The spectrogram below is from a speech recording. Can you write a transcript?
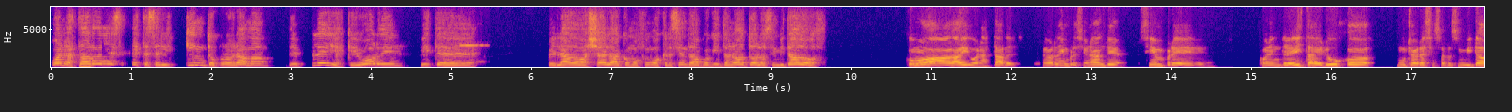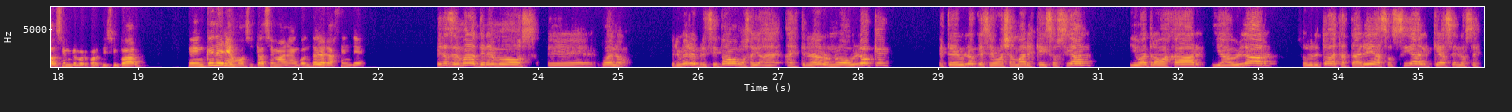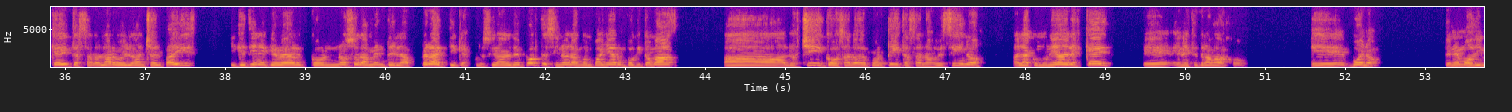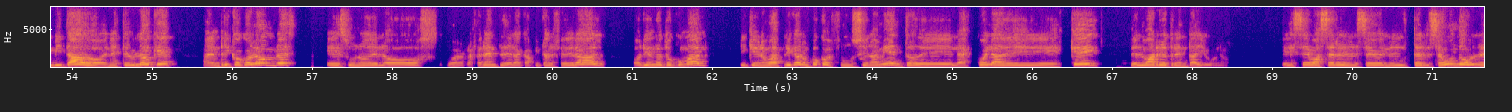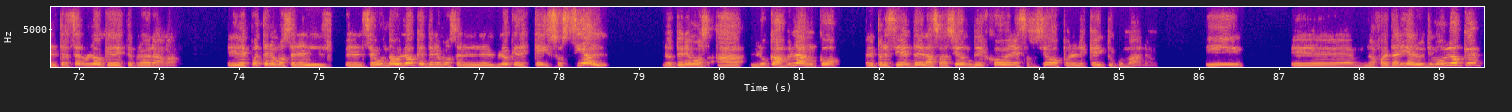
Buenas tardes, este es el quinto programa de Play Skateboarding. ¿Viste, pelado Ayala, cómo fuimos creciendo de a poquito, no? Todos los invitados. ¿Cómo va, Gaby? Buenas tardes. La verdad, impresionante. Siempre con entrevistas de lujo. Muchas gracias a los invitados siempre por participar. ¿En qué tenemos esta semana? Contarle a la gente. Esta semana tenemos, eh, bueno, primero y principal vamos a, a estrenar un nuevo bloque. Este bloque se va a llamar Skate Social y va a trabajar y hablar sobre toda esta tarea social que hacen los skaters a lo largo y lo ancho del país y que tiene que ver con no solamente la práctica exclusiva del deporte, sino en acompañar un poquito más a los chicos, a los deportistas, a los vecinos, a la comunidad del skate eh, en este trabajo. Eh, bueno, tenemos de invitado en este bloque a Enrico Colombres, es uno de los referentes de la capital federal, oriundo de Tucumán, y que nos va a explicar un poco el funcionamiento de la escuela de skate del barrio 31. Ese va a ser en el, segundo, en el tercer bloque de este programa. Eh, después tenemos en el, segundo bloque, tenemos en el bloque de skate social, lo tenemos a Lucas Blanco, el presidente de la Asociación de Jóvenes Asociados por el Skate Tucumano. Y eh, nos faltaría el último bloque,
